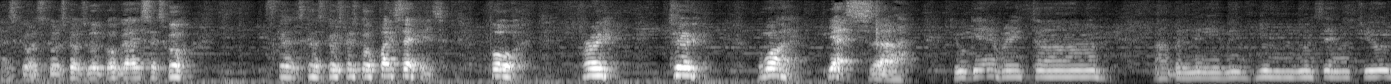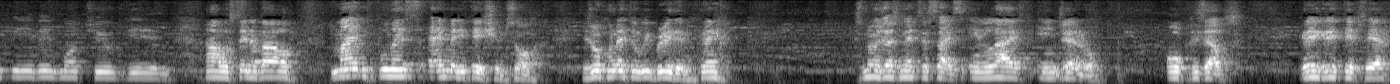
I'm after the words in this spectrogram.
Let's go, let's go, let's go, let's go, let's go, guys, let's go. Let's go, let's go, let's go, let's go, let's go. Five seconds. Four, three, two, one. Yes, uh, you get right down. I believe in you, I what you give it, what you give. I was saying about mindfulness and meditation, so it's all connected with breathing, okay? It's not just an exercise, in life in general. Hope this helps. Great, great tips, yeah?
